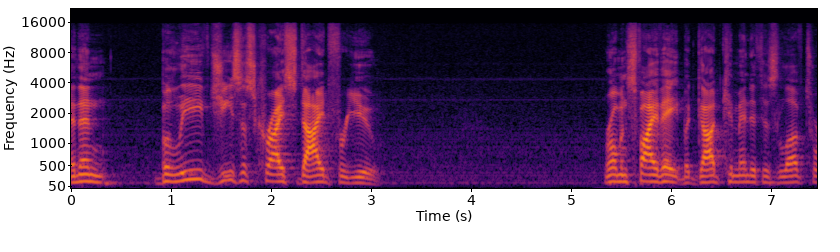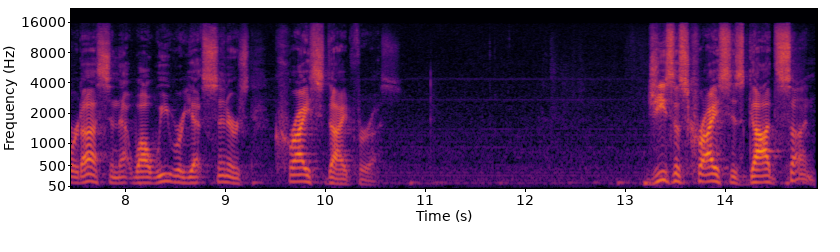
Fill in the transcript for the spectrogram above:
And then believe Jesus Christ died for you. Romans 5 8, but God commendeth his love toward us, in that while we were yet sinners, Christ died for us. Jesus Christ is God's Son.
